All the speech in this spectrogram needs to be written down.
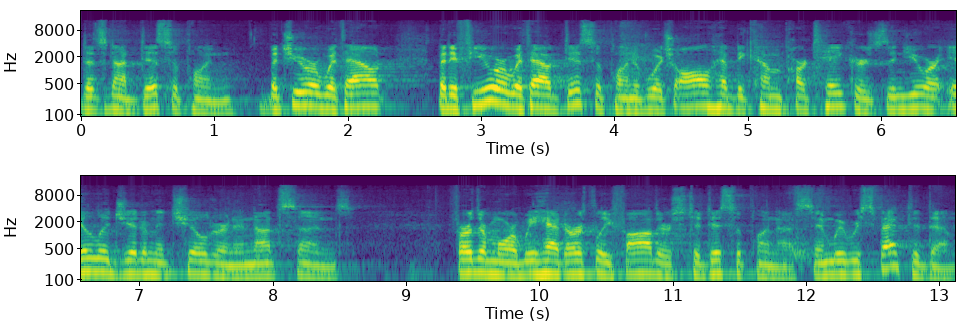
does not discipline? But you are without But if you are without discipline, of which all have become partakers, then you are illegitimate children and not sons. Furthermore, we had earthly fathers to discipline us, and we respected them.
